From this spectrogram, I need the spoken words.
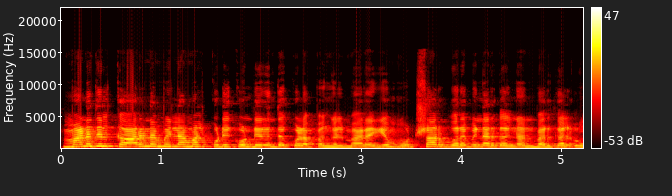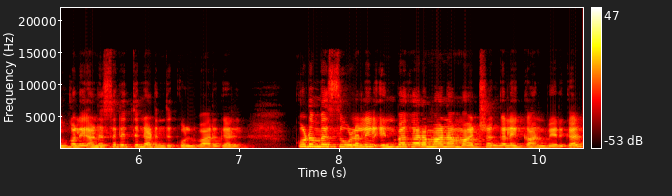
மனதில் காரணமில்லாமல் குடிக்கொண்டிருந்த குழப்பங்கள் மறையும். உற்றார் உறவினர்கள் நண்பர்கள் உங்களை அனுசரித்து நடந்து கொள்வார்கள். குடும்ப சூழலில் இன்பகரமான மாற்றங்களை காண்பீர்கள்.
